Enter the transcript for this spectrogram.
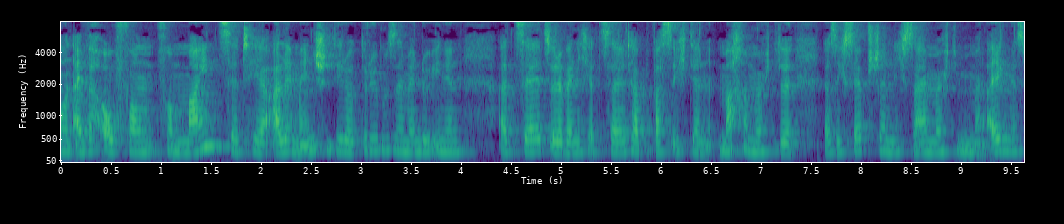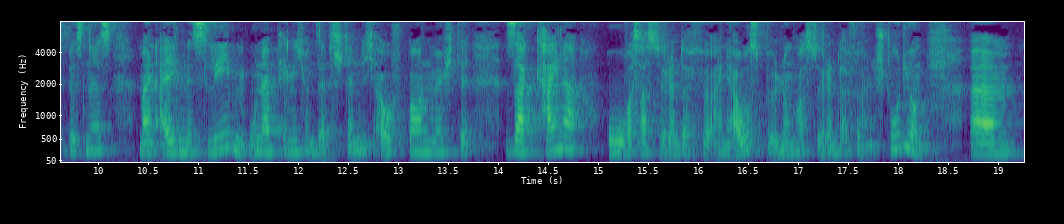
Und einfach auch vom, vom Mindset her, alle Menschen, die dort drüben sind, wenn du ihnen erzählst oder wenn ich erzählt habe, was ich denn machen möchte, dass ich selbstständig sein möchte, mir mein eigenes Business, mein eigenes Leben unabhängig und selbstständig aufbauen möchte, sagt keiner, oh, was hast du denn da für eine Ausbildung, hast du denn da für ein Studium? Ähm,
